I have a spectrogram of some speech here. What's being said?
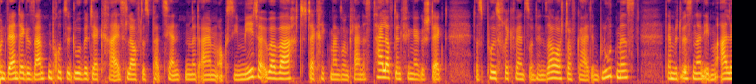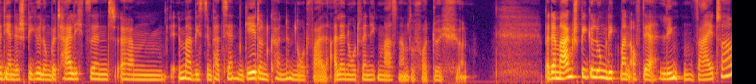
Und während der gesamten Prozedur wird der Kreislauf des Patienten mit einem Oximeter überwacht. Da kriegt man so ein kleines Teil auf den Finger gesteckt, das Pulsfrequenz und den Sauerstoffgehalt im Blut misst. Damit wissen dann eben alle, die an der Spiegelung beteiligt sind, ähm, immer, wie es dem Patienten geht und können im Notfall alle notwendigen Maßnahmen sofort durchführen. Bei der Magenspiegelung liegt man auf der linken Seite.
